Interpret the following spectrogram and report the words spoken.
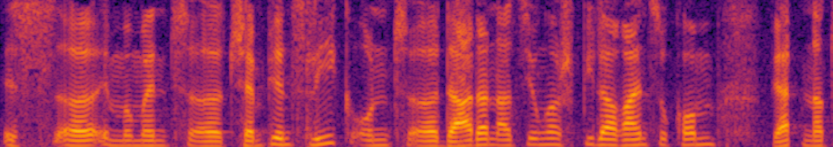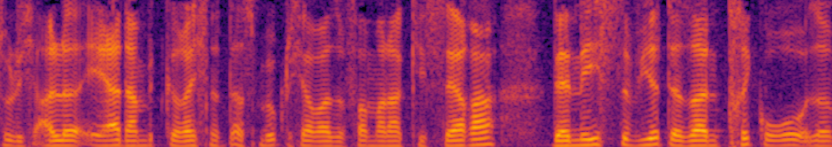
ist äh, im Moment äh, Champions League und äh, da dann als junger Spieler reinzukommen, wir hatten natürlich alle eher damit gerechnet, dass möglicherweise Famana Kisera der nächste wird, der sein Trikot äh,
